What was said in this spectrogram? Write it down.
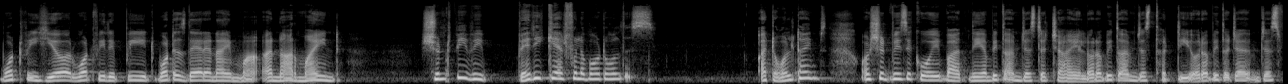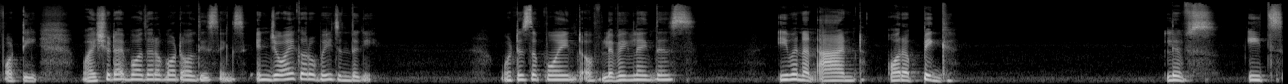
what we hear, what we repeat, what is there in our mind? Shouldn't we be very careful about all this? At all times और शुड बी से कोई बात नहीं, अभी तो I am just a child और अभी तो आई एम जस्ट थर्टी और अभी तो just forty why should I bother about all these things enjoy करो भाई ज़िंदगी. What is the point of living like this even an ant और a pig lives eats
